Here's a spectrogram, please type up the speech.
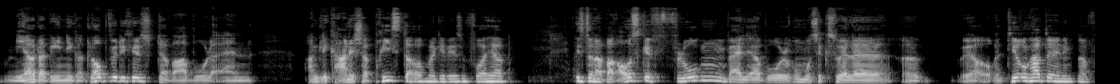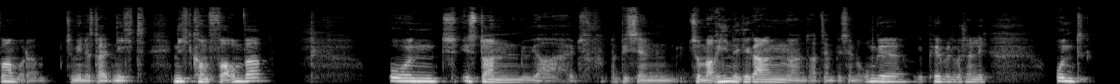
mehr oder weniger glaubwürdig ist. Der war wohl ein anglikanischer Priester auch mal gewesen vorher. Ist dann aber rausgeflogen, weil er wohl homosexuelle äh, ja, Orientierung hatte in irgendeiner Form oder zumindest halt nicht, nicht konform war. Und ist dann, ja, halt ein bisschen zur Marine gegangen und hat ein bisschen rumgepöbelt wahrscheinlich. Und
